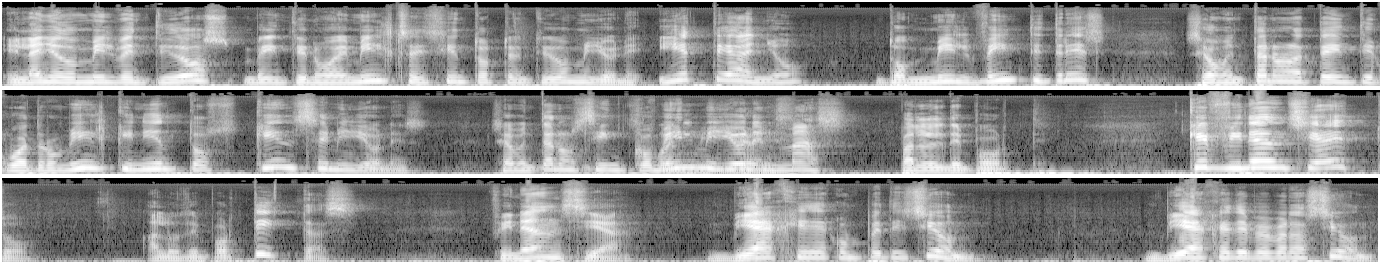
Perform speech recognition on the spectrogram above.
El año 2022, 29.632 millones. Y este año, 2023, se aumentaron a 34.515 millones. Se aumentaron 5.000 millones millones. más para el deporte. ¿Qué financia esto? A los deportistas. Financia viajes de competición, viajes de preparación,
